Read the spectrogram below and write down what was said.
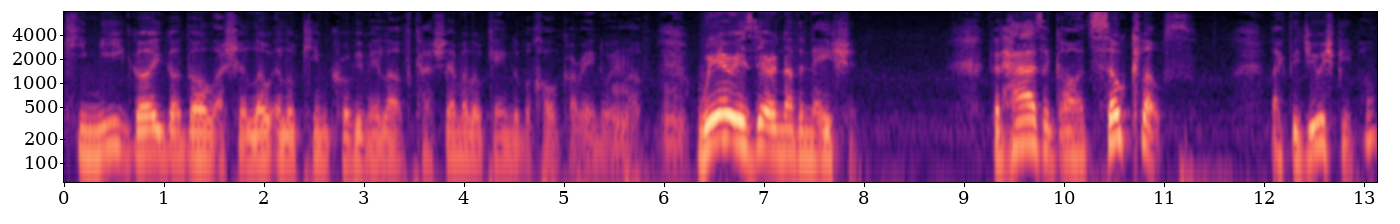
Ki mi goy gadol asher lo Elokim krovim elav, kashem Elokeinu b'chol kareinu elav. Where is there another nation that has a God so close, like the Jewish people,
